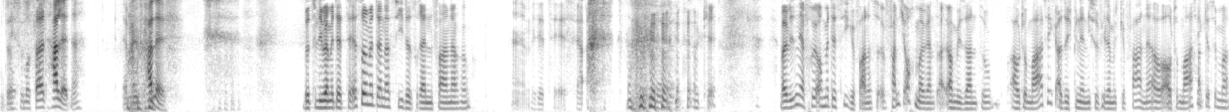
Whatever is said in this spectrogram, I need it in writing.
Das es ist, muss halt Halle, ne? er muss Halle. Würdest du lieber mit der CS oder mit deiner C das Rennen fahren, Jakob? Äh, mit der CS, ja. okay. Weil wir sind ja früher auch mit der C gefahren. Das äh, fand ich auch immer ganz amüsant. So Automatik, also ich bin ja nicht so viel damit gefahren, ne? aber Automatik ist immer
